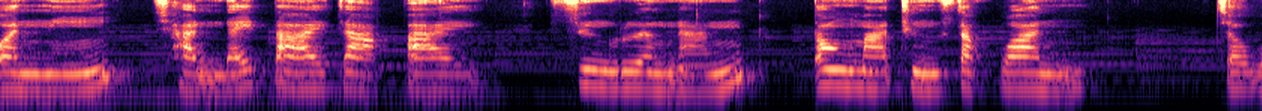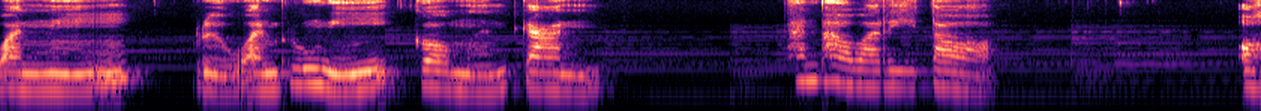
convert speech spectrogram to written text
วันนี้ฉันได้ตายจากไป ซึ่งเรื่องนั้นต้องมาถึงสักวัน จะวันนี้หรือวันพรุ่งนี้ก็เหมือนกัน ท่านภาวารีตอบ อ๋อ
